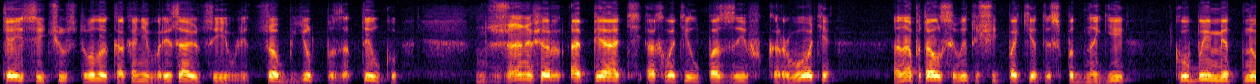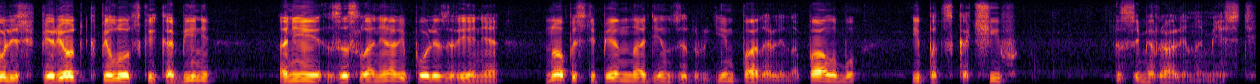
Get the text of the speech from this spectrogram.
Кейси чувствовала, как они врезаются ей в лицо, бьют по затылку. Дженнифер опять охватил позыв к рвоте. Она пыталась вытащить пакет из-под ноги. Кубы метнулись вперед к пилотской кабине. Они заслоняли поле зрения, но постепенно один за другим падали на палубу и, подскочив, замирали на месте.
